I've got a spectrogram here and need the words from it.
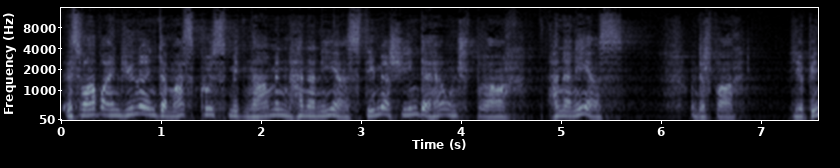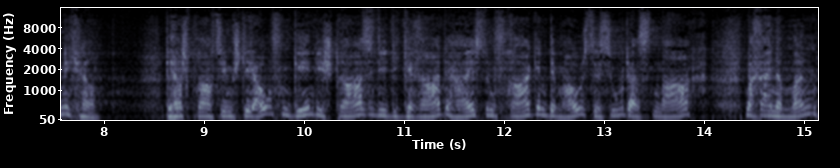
Es war aber ein Jünger in Damaskus mit Namen Hananias. Dem erschien der Herr und sprach, Hananias. Und er sprach, hier bin ich, Herr. Der Herr sprach zu ihm, steh auf und geh in die Straße, die die gerade heißt, und frage in dem Haus des Judas nach, nach einem Mann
